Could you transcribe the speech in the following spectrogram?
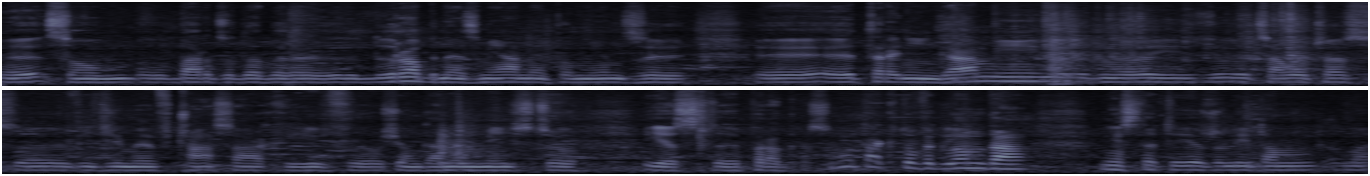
Y, Są bardzo dobre, drobne zmiany pomiędzy y, treningami, no i cały czas y, widzimy w czasach i w osiąganym miejscu jest progres. No tak to wygląda. Niestety, jeżeli tam no,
